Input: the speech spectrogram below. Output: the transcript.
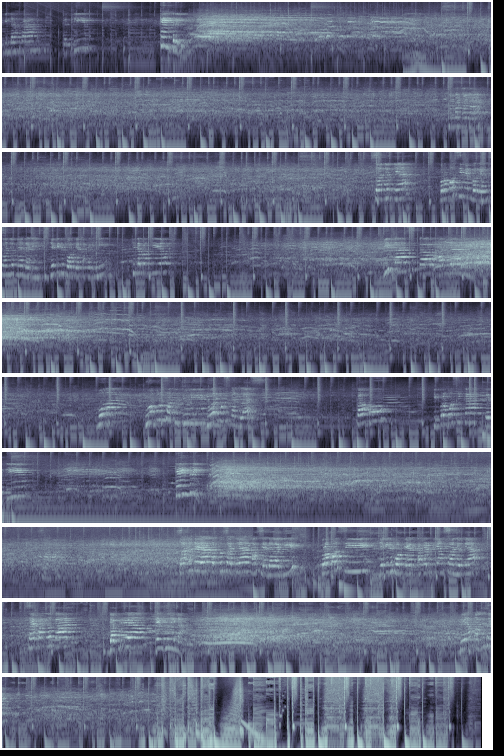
dipindahkan ke tim K3. Selanjutnya, member yang selanjutnya dari JKT48 Academy, kita panggil Gita Sekar Andari. Mulai 21 Juli 2019, kamu dipromosikan ke tim K3. Selamat. Selanjutnya ya, tentu saja masih ada lagi promosi JKT48 Academy yang selanjutnya. Saya panggilkan Gabriel Angelina. Bé ngồi.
